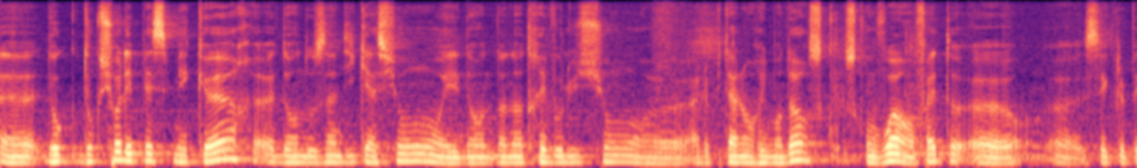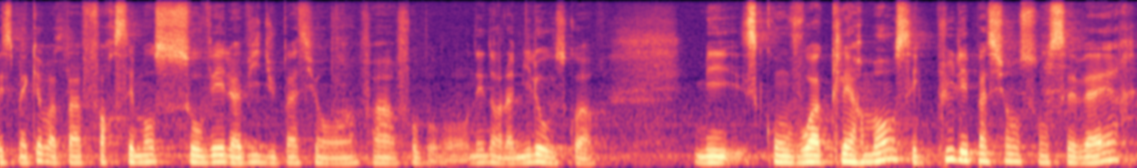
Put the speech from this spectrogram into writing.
Euh, donc, sur les pacemakers, euh, dans nos indications et dans, notre évolution euh, à l'hôpital Henri Mondor, ce, qu'on voit en fait, c'est que le pacemaker ne va pas forcément sauver la vie du patient. Hein. Enfin, on est dans la mylose, quoi. Mais ce qu'on voit clairement, c'est que plus les patients sont sévères,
